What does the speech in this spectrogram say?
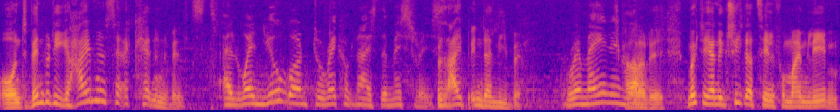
Und wenn du die Geheimnisse erkennen willst, And when you want to recognize the mysteries, bleib in der Liebe. remain in love. Ich möchte dir eine Geschichte erzählen von meinem Leben.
